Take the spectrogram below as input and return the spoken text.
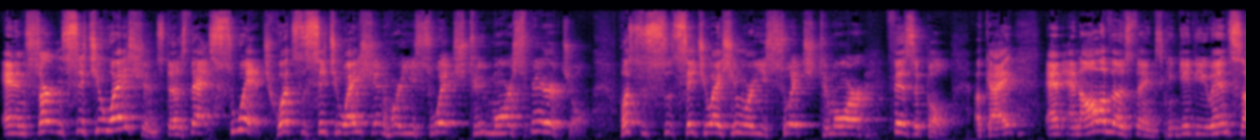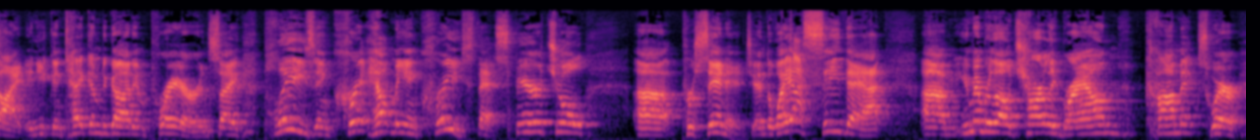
And in certain situations, does that switch? What's the situation where you switch to more spiritual? What's the situation where you switch to more physical? Okay? And, and all of those things can give you insight, and you can take them to God in prayer and say, please incre- help me increase that spiritual uh, percentage. And the way I see that, um, you remember the old Charlie Brown comics where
